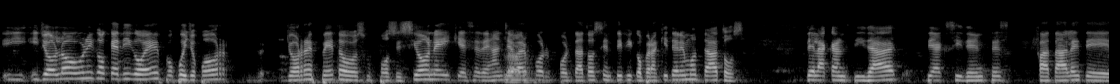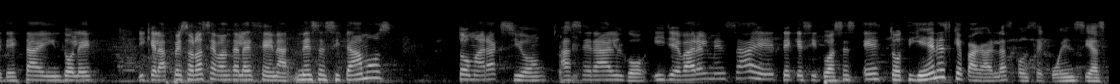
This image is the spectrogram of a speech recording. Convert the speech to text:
y, y yo lo único que digo es, pues yo puedo yo respeto sus posiciones y que se dejan claro. llevar por, por, datos científicos, pero aquí tenemos datos de la cantidad de accidentes fatales de, de, esta índole y que las personas se van de la escena. Necesitamos tomar acción, Así. hacer algo y llevar el mensaje de que si tú haces esto, tienes que pagar las consecuencias.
